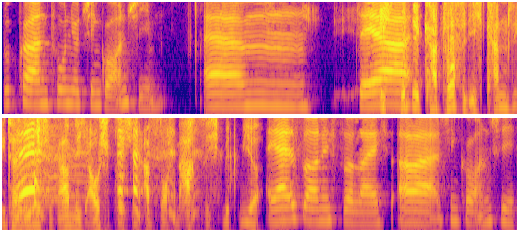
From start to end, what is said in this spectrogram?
Luca Antonio Cinquonci. Ähm, der, ich bin eine Kartoffel, ich kann italienische Namen nicht aussprechen. Hab doch Nachsicht mit mir. Ja, ist auch nicht so leicht, aber Cinquonci.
